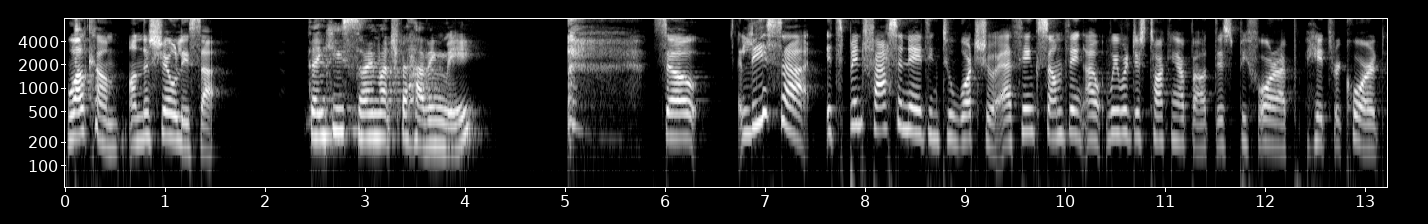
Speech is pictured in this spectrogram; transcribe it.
Welcome on the show, Lisa. Thank you so much for having me. So, Lisa, it's been fascinating to watch you. I think something uh, we were just talking about this before I hit record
